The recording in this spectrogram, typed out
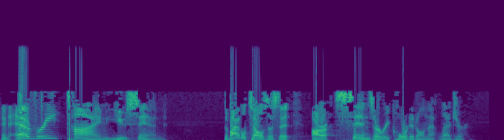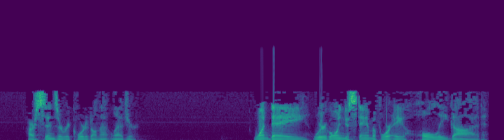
And every time you sin, the Bible tells us that our sins are recorded on that ledger. Our sins are recorded on that ledger. One day, we're going to stand before a holy God.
